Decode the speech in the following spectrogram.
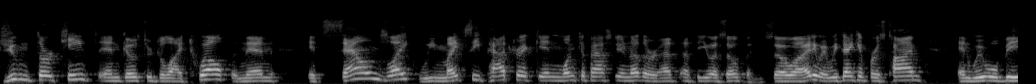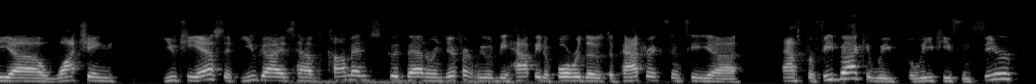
June 13th and goes through July 12th, and then it sounds like we might see Patrick in one capacity or another at, at the U.S. Open. So, uh, anyway, we thank him for his time, and we will be uh, watching UTS. If you guys have comments, good, bad, or indifferent, we would be happy to forward those to Patrick since he uh, asked for feedback and we believe he's sincere.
